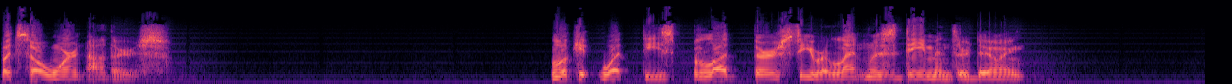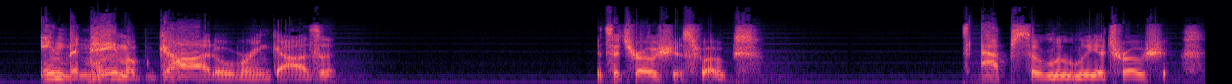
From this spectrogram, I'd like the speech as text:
but so weren't others. Look at what these bloodthirsty, relentless demons are doing. In the name of God over in Gaza. It's atrocious, folks. It's absolutely atrocious.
